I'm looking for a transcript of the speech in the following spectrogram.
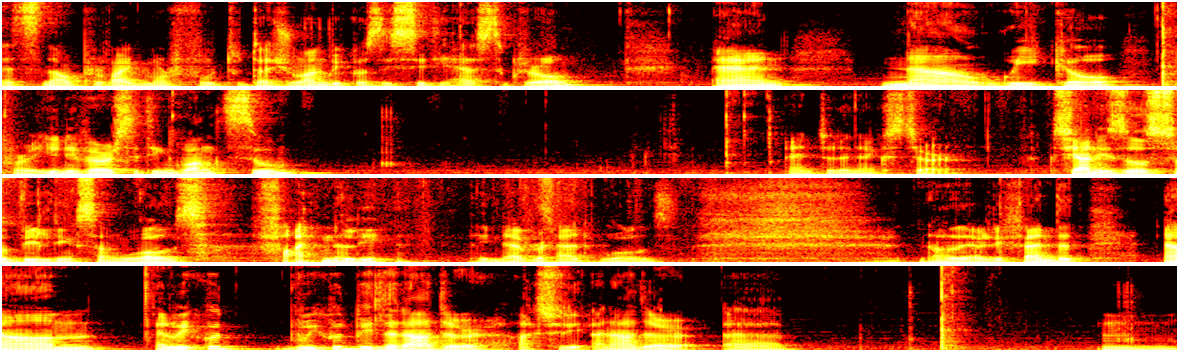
Let's now provide more food to Taiyuan because this city has to grow. And now we go for a university in Guangzhou. And to the next turn. Xian is also building some walls, finally. They never had walls. Now they are defended. Um, and we could we could build another actually another uh, mm,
